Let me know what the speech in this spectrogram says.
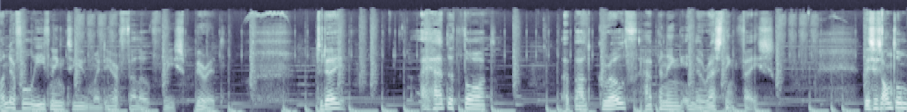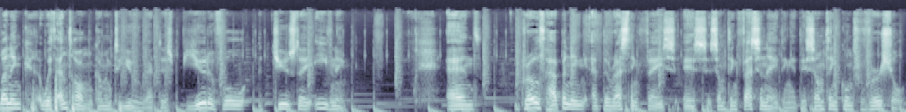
wonderful evening to you, my dear fellow free spirit. Today, I had the thought about growth happening in the resting phase. This is Anton Benning with Entron coming to you at this beautiful Tuesday evening. And growth happening at the resting phase is something fascinating. It is something controversial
